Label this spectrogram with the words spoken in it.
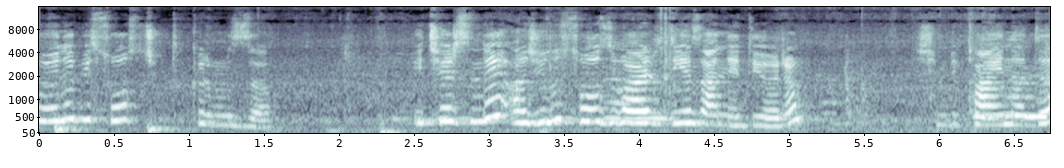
böyle bir sos çıktı kırmızı. İçerisinde acılı sos var diye zannediyorum. Şimdi kaynadı.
